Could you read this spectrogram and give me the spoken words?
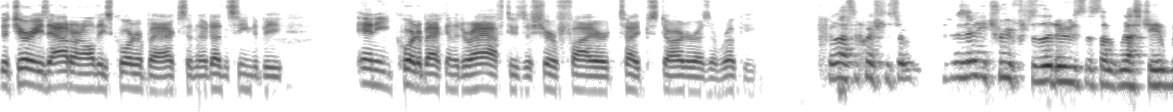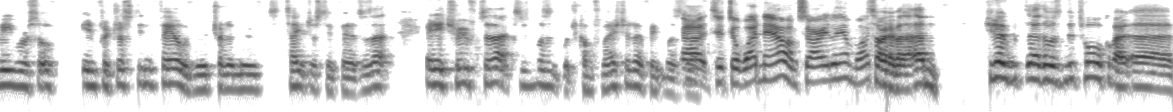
the jury's out on all these quarterbacks, and there doesn't seem to be any quarterback in the draft who's a surefire type starter as a rookie. I ask a question? So, is there any truth to the news that last year we were sort of in for Justin Fields? We were trying to move to take Justin Fields. Is that any truth to that? Because it wasn't much confirmation. I don't think was. Uh, to, to what now? I'm sorry, Liam. What? Sorry about that. Um, do you know uh, there was the talk about uh,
